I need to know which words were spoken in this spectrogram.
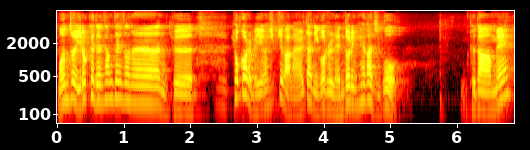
먼저 이렇게 된 상태에서는 그 효과를 매기가 쉽지가 않아요. 일단 이거를 렌더링 해가지고 그 다음에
